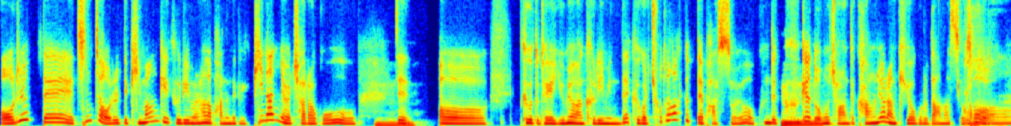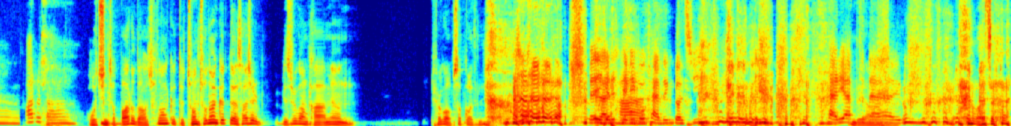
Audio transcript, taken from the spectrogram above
어릴 때 진짜 어릴 때 김한기 그림을 하나 봤는데 그게 피난 열차라고 음, 이제 어 그것도 되게 유명한 그림인데 그걸 초등학교 때 봤어요. 근데 그게 음. 너무 저한테 강렬한 기억으로 남았어서 아, 빠르다. 어 진짜 빠르다. 초등학교 때. 전 초등학교 때 사실 미술관 가면 별거 없었거든요. 왜 이게 나를 다- 데리고 가는 거지? 다리 아프다 아. 이런. 맞아요.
